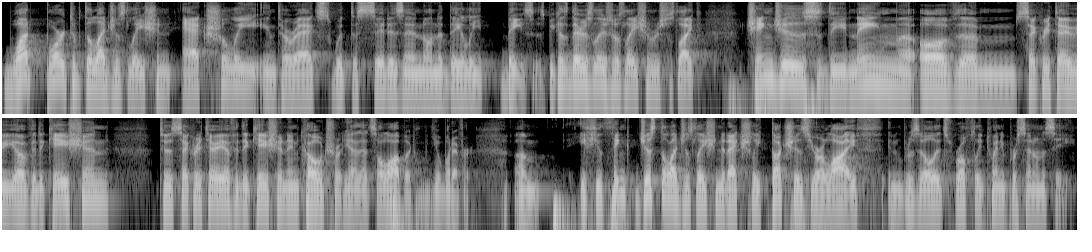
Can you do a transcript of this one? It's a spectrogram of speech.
what part of the legislation actually interacts with the citizen on a daily basis? Because there's legislation which is like changes the name of the um, Secretary of Education to Secretary of Education and Culture. Yeah, that's a lot, but yeah, whatever. Um, if you think just the legislation that actually touches your life in Brazil, it's roughly 20% on the city.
